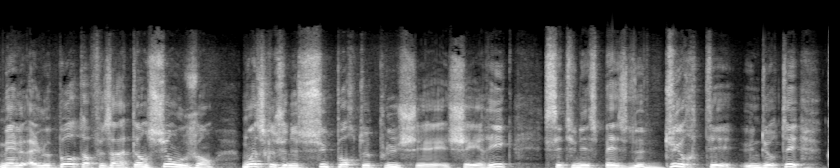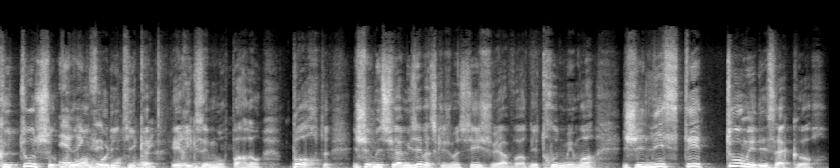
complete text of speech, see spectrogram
Mais elle, elle, le porte en faisant attention aux gens. Moi, ce que je ne supporte plus chez, chez Eric, c'est une espèce de dureté, une dureté que tout ce courant politique, Éric Zemmour, pardon, porte. Je me suis amusé parce que je me suis dit, je vais avoir des trous de mémoire. J'ai listé tous mes désaccords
